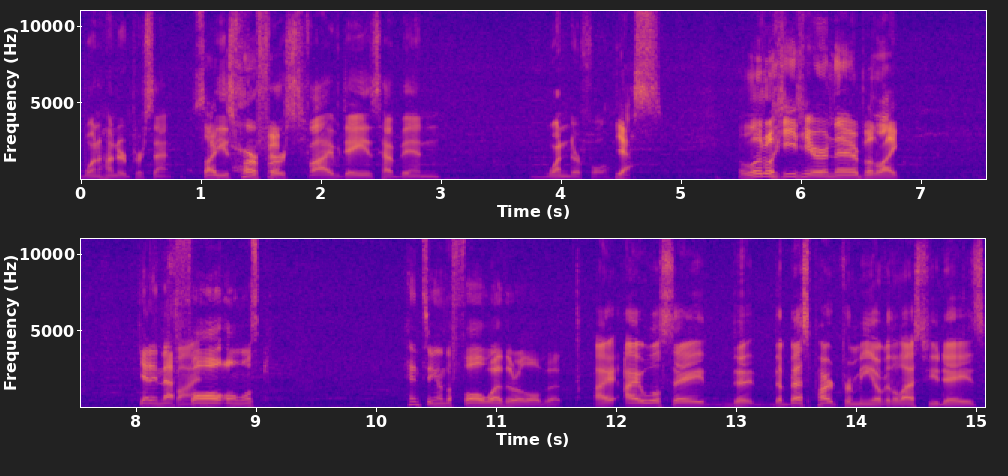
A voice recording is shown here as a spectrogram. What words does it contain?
100%. It's like These perfect. first five days have been wonderful. Yes. A little heat here and there, but like getting that Fine. fall, almost hinting on the fall weather a little bit. I, I will say the the best part for me over the last few days,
